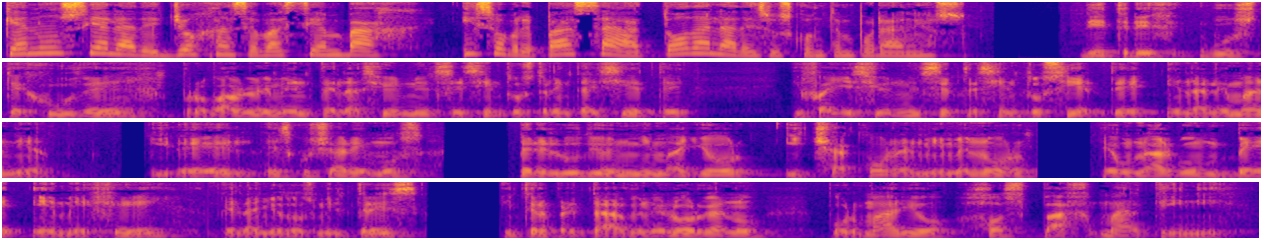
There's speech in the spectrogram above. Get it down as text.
que anuncia la de Johann Sebastian Bach y sobrepasa a toda la de sus contemporáneos. Dietrich Buxtehude probablemente nació en 1637 y falleció en 1707 en Alemania y de él escucharemos Preludio en Mi mayor y Chacona en Mi menor, de un álbum BMG del año 2003, interpretado en el órgano por Mario Hospach Martini.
